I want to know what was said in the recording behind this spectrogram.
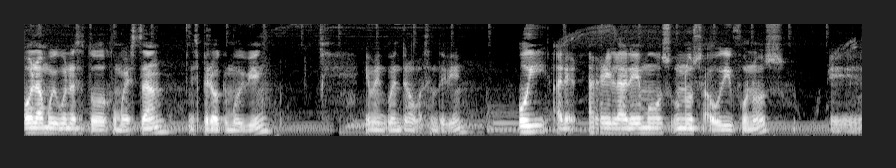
Hola, muy buenas a todos, ¿cómo están? Espero que muy bien. Yo me encuentro bastante bien. Hoy arreglaremos unos audífonos. Eh,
